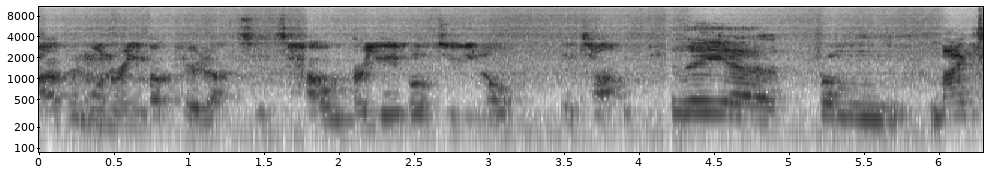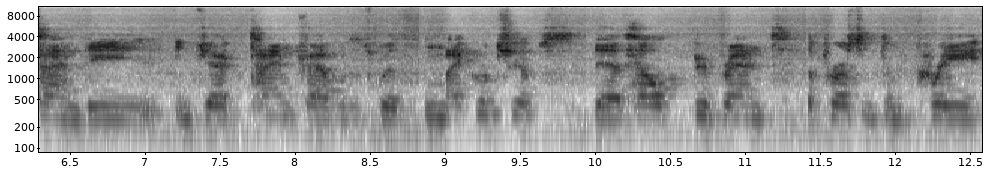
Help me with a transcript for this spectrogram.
I've been wondering about paradoxes. How are you able to you know like talk with me? They, uh, from my time, they inject time travelers with microchips that help prevent the person from create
